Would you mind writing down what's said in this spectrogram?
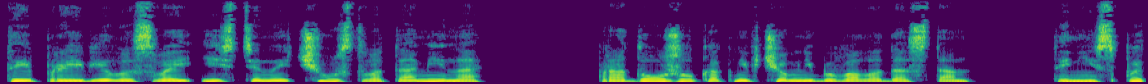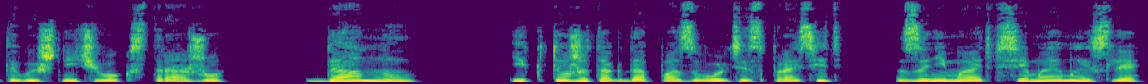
«Ты проявила свои истинные чувства, Тамина», — продолжил, как ни в чем не бывало Достан. «Ты не испытываешь ничего к стражу». «Да ну! И кто же тогда, позвольте спросить, занимает все мои мысли?»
